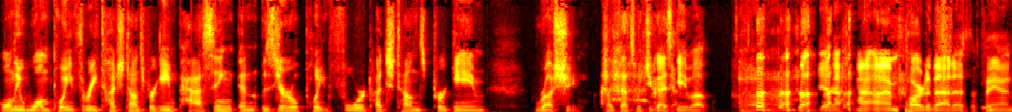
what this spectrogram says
Only one point three touchdowns per game passing, and zero point four touchdowns per game rushing. Like that's what you guys gave up. Uh, yeah, I, am part of that as a fan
